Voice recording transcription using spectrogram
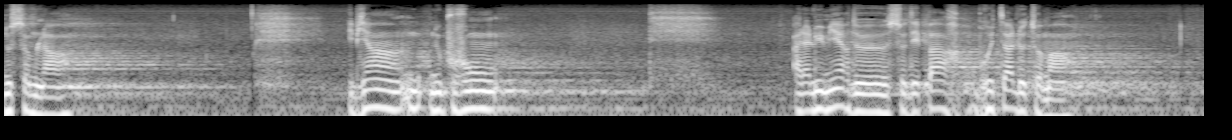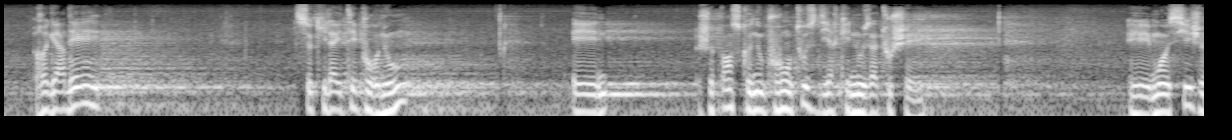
nous sommes là, eh bien, nous pouvons, à la lumière de ce départ brutal de Thomas, regarder ce qu'il a été pour nous, et je pense que nous pouvons tous dire qu'il nous a touchés. Et moi aussi, je,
